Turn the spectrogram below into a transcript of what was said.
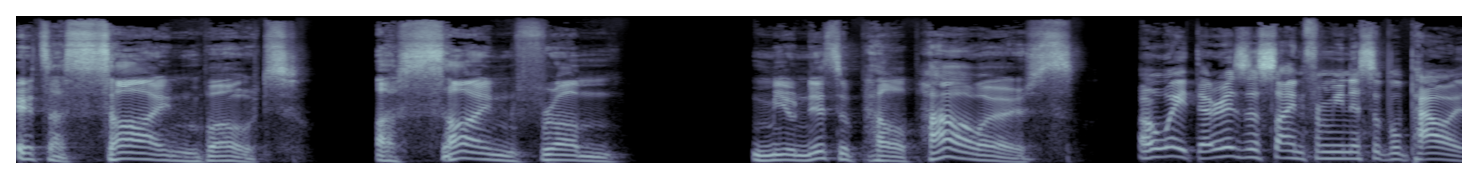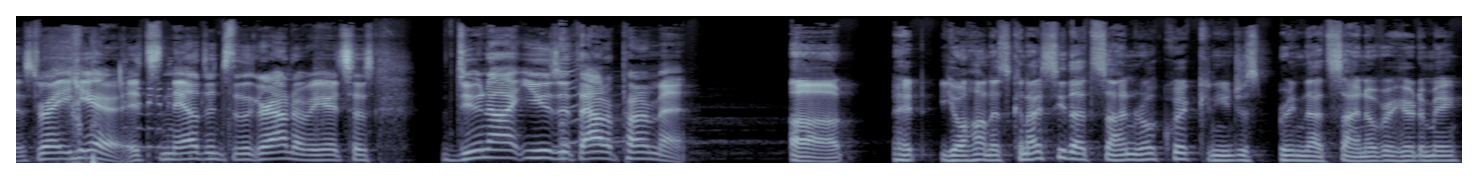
It's a sign boat. A sign from municipal powers. Oh wait, there is a sign from Municipal Powers right here. It's nailed into the ground over here. It says, "Do not use without a permit." Uh, hey, Johannes, can I see that sign real quick? Can you just bring that sign over here to me?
